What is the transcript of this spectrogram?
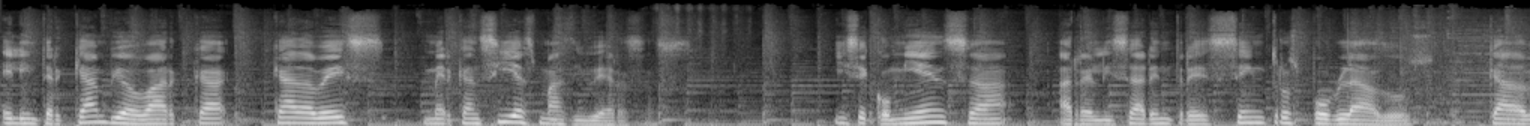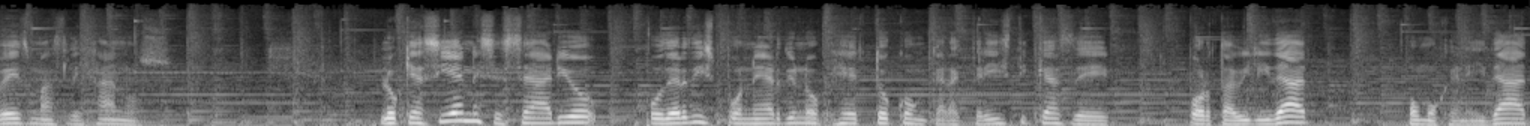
el intercambio abarca cada vez mercancías más diversas y se comienza a realizar entre centros poblados cada vez más lejanos, lo que hacía necesario poder disponer de un objeto con características de portabilidad, homogeneidad,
